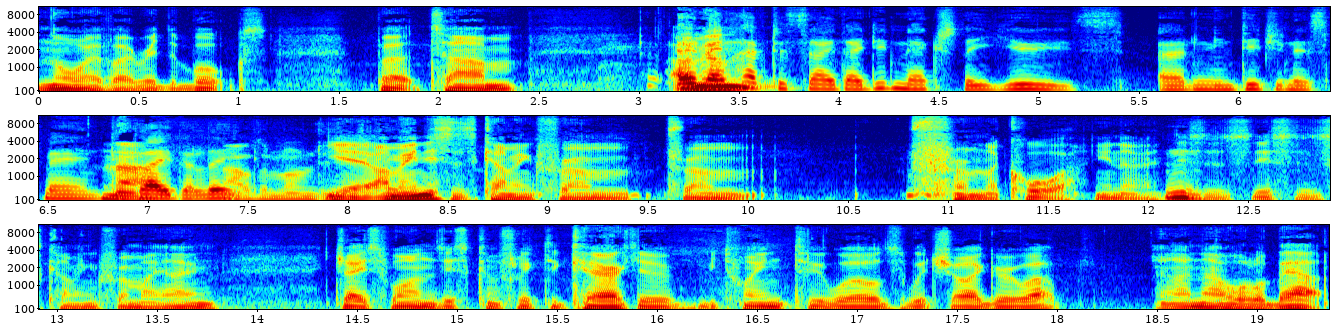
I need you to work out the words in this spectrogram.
nor have I read the books. But um, I and mean, I'll have to say they didn't actually use an Indigenous man to play the lead. no, the non-Indigenous yeah, I mean, this is coming from from from the core. You know, this Mm. is this is coming from my own. Jay Swan's this conflicted character between two worlds, which I grew up and I know all about,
